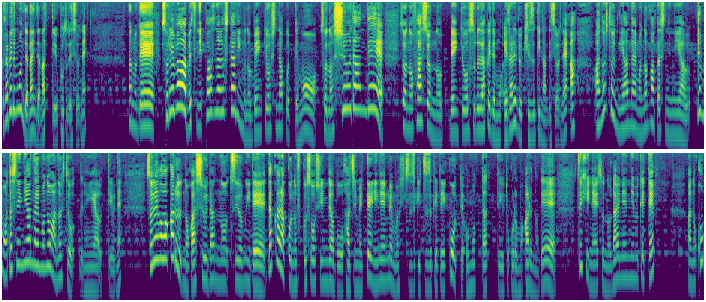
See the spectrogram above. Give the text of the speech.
比べるもんじゃないんだなっていうことですよね。なのでそれは別にパーソナルスタイリングの勉強しなくてもその集団でそのファッションの勉強をするだけでも得られる気づきなんですよね。ああの人に似合わないものが私に似合う。でも私に似合わないものはあの人に似合うっていうね。それが分かるのが集団の強みでだからこの服装診ラボを始めて2年目も引き続き続けていこうって思ったっていうところもあるのでぜひねその来年に向けてあの根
